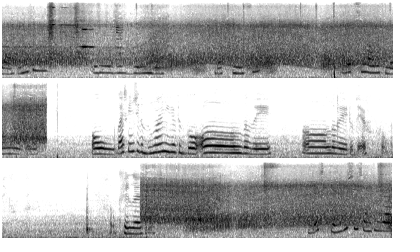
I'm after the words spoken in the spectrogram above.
Yeah, can you see? It is just going the destination Oh, guys, can you see the blue line? You have to go all the way, all the way to there. Oh my god. Okay, guys. Guys, can you see something that,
